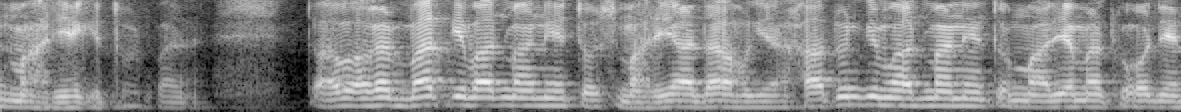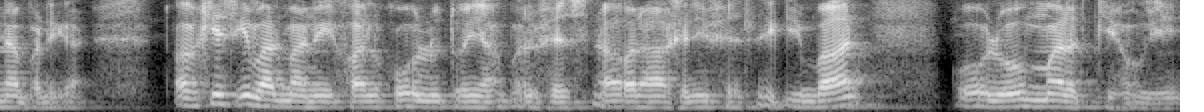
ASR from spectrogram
ماہریہ کے طور پر۔ تو اب اگر مرد کی بات مانے تو اس ماہریہ ادا ہو گیا، خاتون کی بات مانے تو ماہریہ مرد کو اور دینا پڑے گا۔ تو اب کس کی بات مانے گی؟ فلقول تو یہاں پر فیصلہ اور آخری فیصلے کی بات۔ قول و مرد کی ہوگی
